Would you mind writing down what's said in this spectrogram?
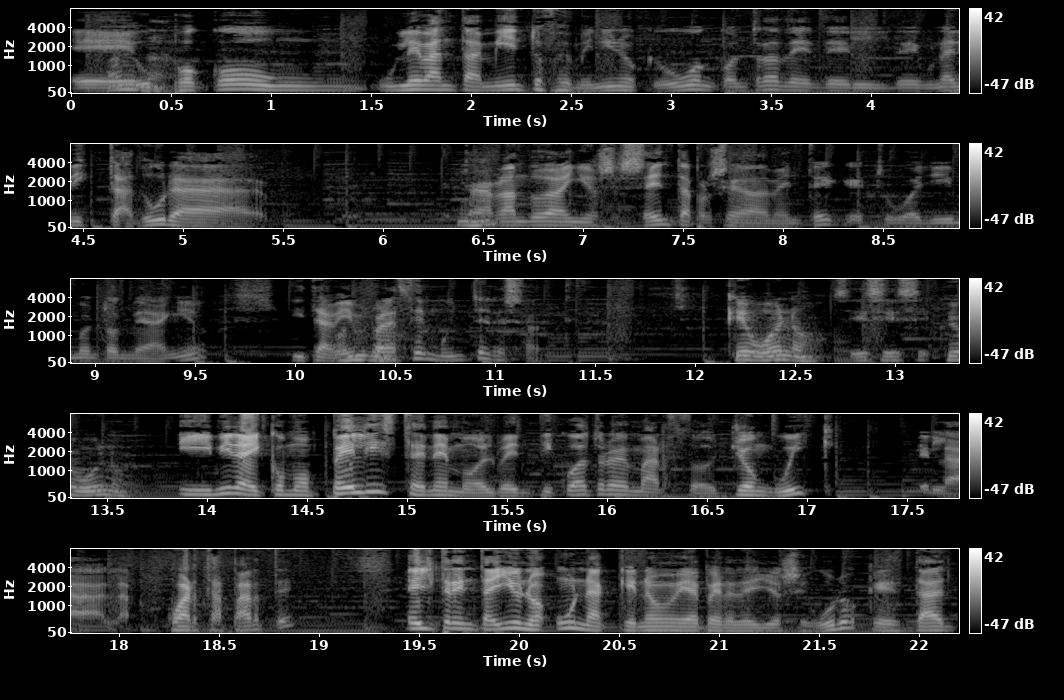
eh, un poco un, un levantamiento femenino que hubo en contra de, de- de una dictadura hablando del año 60 aproximadamente que estuvo allí un montón de años y también me parece muy interesante Qué bueno. Sí, sí, sí. Qué bueno. Y mira, y como pelis tenemos el 24 de marzo John Wick, la, la cuarta parte. El 31, una que no me voy a perder yo seguro, que es Dan-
